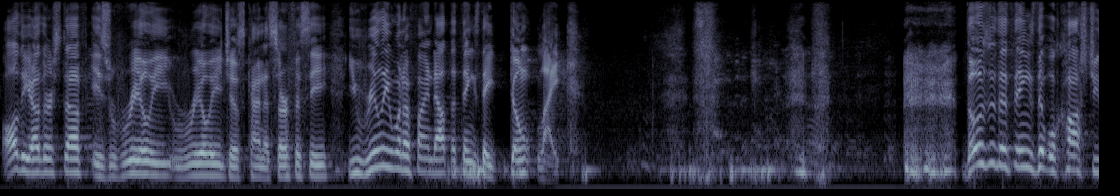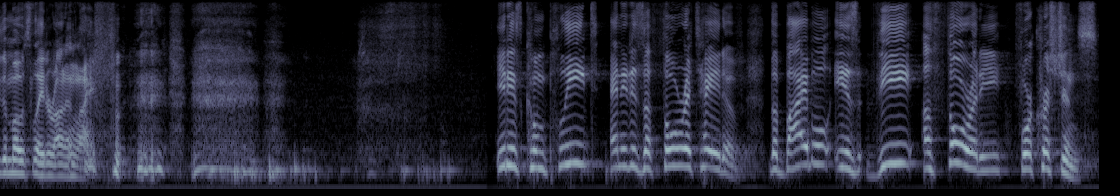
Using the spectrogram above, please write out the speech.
All the other stuff is really, really just kind of surfacey. You really want to find out the things they don't like. Those are the things that will cost you the most later on in life. It is complete and it is authoritative. The Bible is the authority for Christians.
